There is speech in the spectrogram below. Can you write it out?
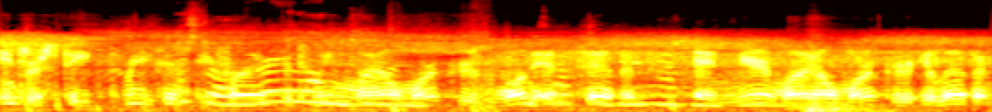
Interstate After 355 between mile markers 1 and 7 and near mile marker 11.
